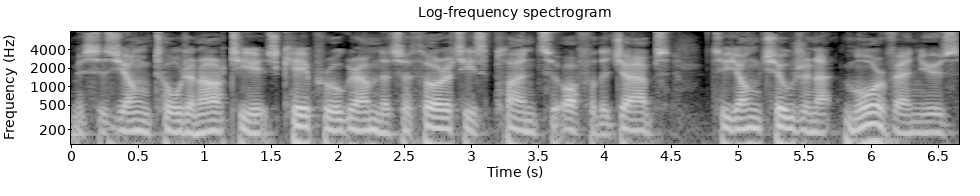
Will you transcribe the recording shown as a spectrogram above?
Mrs. Yeung told an RTHK programme that authorities plan to offer the jabs to young children at more venues,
